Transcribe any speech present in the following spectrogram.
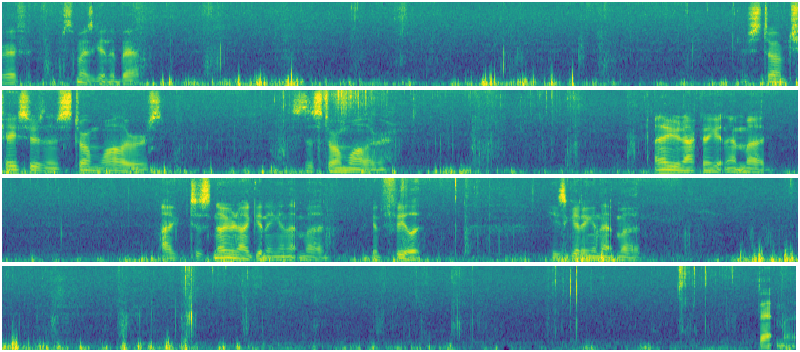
Terrific. Somebody's getting a bath. There's storm chasers and there's storm wallerers. This is a storm wallerer. I know you're not going to get in that mud. I just know you're not getting in that mud. I can feel it. He's getting in that mud. That mud.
